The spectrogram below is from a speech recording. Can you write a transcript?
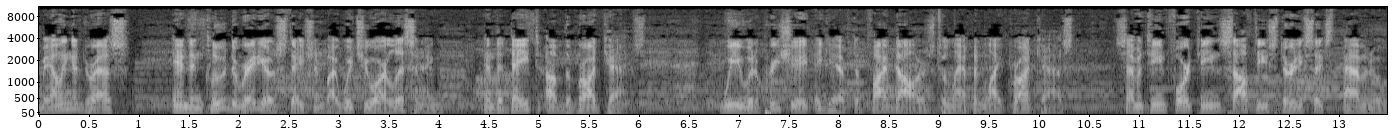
mailing address, and include the radio station by which you are listening and the date of the broadcast. We would appreciate a gift of $5 to Lamp and Light Broadcast, 1714 Southeast 36th Avenue,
